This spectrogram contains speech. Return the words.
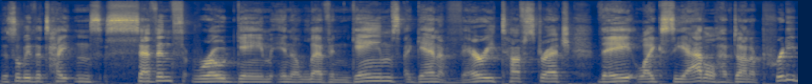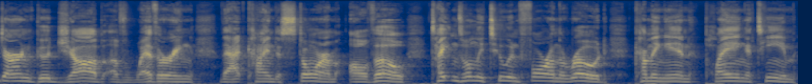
This will be the Titans' seventh road game in 11 games. Again, a very tough stretch. They, like Seattle, have done a pretty darn good job of weathering that kind of storm. Although, Titans only 2 and 4 on the road, coming in playing a team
